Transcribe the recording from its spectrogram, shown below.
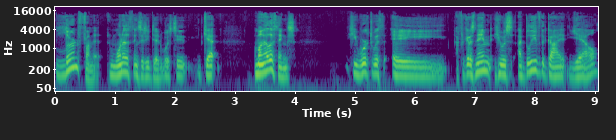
learned from it, and one of the things that he did was to get, among other things, he worked with a I forget his name. He was, I believe, the guy at Yale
